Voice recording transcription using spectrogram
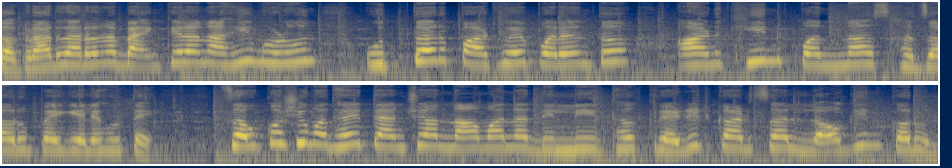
तक्रारदारानं बँकेला नाही म्हणून उत्तर पाठवेपर्यंत आणखीन पन्नास हजार रुपये गेले होते. चौकशीमध्ये त्यांच्या नावानं दिल्ली इथं क्रेडिट कार्डचं लॉग इन करून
